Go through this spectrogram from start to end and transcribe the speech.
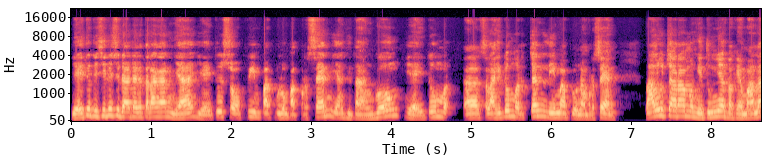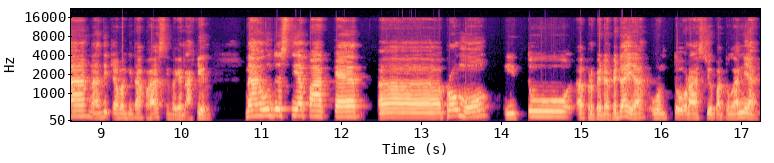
Yaitu di sini sudah ada keterangannya, yaitu Shopee 44% yang ditanggung, yaitu eh, setelah itu merchant 56%. Lalu cara menghitungnya bagaimana? Nanti coba kita bahas di bagian akhir. Nah, untuk setiap paket uh, promo itu uh, berbeda-beda ya untuk rasio patungannya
